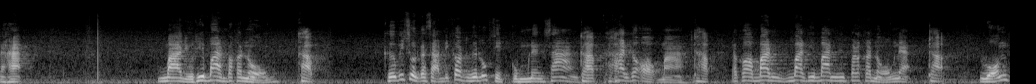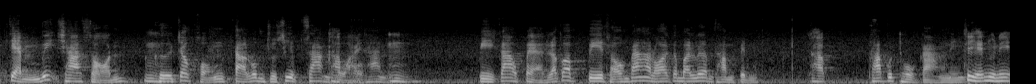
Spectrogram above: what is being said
นะฮะมาอยู่ที่บ้านพระโขนง ครับ คือวิสุทธิกษัตริย์นี่ก็คือลูกศิษย์กลุ่มหนึ่งสร้าง ครับครับท่านก็ออกมา ครับแล้วก็บ้านบ้านที่บ้านพระโขนงเนี่ยครับหลวงแจ่มวิชาสอนอืม คือเจ้าของตาล่มชูชีพสร้างคถรับวายท่าน อืมปี 98 แล้วก็ปี 2500 ก็มาเริ่มทำเป็นครับ พระพุทโธกลางนี้ที่เห็นอยู่นี่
